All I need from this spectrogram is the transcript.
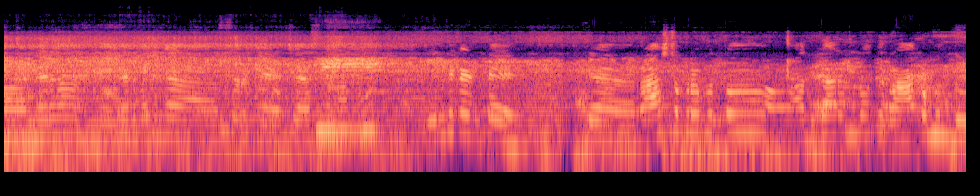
ఆ, చేస్తున్నాము ఎందుకంటే రాష్ట్ర ప్రభుత్వం అధికారంలోకి రాకముందు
